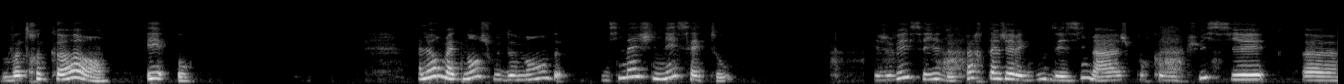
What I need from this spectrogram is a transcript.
Votre corps est eau. Alors maintenant, je vous demande d'imaginer cette eau. Et je vais essayer de partager avec vous des images pour que vous puissiez euh,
